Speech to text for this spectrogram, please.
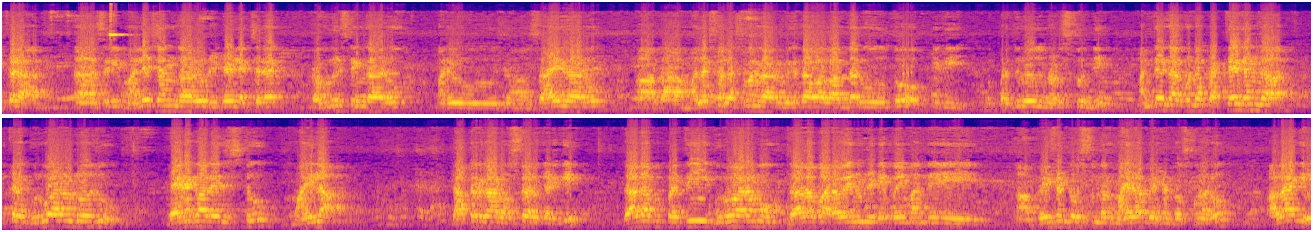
ఇక్కడ శ్రీ మల్లేశం గారు రిటైర్డ్ లెక్చరర్ రఘువీర్ సింగ్ గారు మరియు సాయి గారు మల్లక్ష్మ లక్ష్మణ్ గారు మిగతా వాళ్ళందరూతో ఇది ప్రతిరోజు నడుస్తుంది. అంతేకాకుండా ప్రత్యేకంగా ఇక్కడ గురువారం రోజు గైనకాలజిస్టు మహిళ డాక్టర్ గారు వస్తారు ఇక్కడికి. దాదాపు ప్రతి గురువారము దాదాపు అరవై నుండి డెబ్బై మంది పేషెంట్ వస్తున్నారు మహిళా పేషెంట్ వస్తున్నారు. అలాగే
